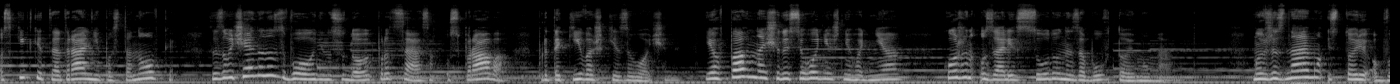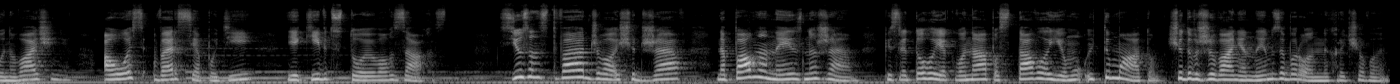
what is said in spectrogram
оскільки театральні постановки зазвичай не дозволені на судових процесах у справах про такі важкі злочини. Я впевнена, що до сьогоднішнього дня кожен у залі суду не забув той момент. Ми вже знаємо історію обвинувачення, а ось версія подій, які відстоював захист. Сьюзан стверджувала, що Джеф напав на неї з ножем після того, як вона поставила йому ультиматум щодо вживання ним заборонених речовин.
